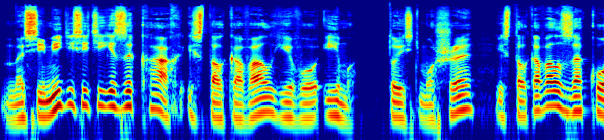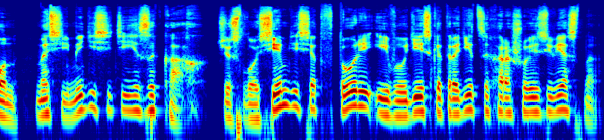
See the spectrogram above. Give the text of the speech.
на 70 языках истолковал его им. То есть Моше истолковал закон на 70 языках. Число 70 в Торе и в иудейской традиции хорошо известно.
